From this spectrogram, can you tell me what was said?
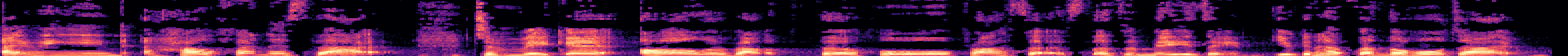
I mean, how fun is that to make it all about the whole process? That's amazing. You can have fun the whole time.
